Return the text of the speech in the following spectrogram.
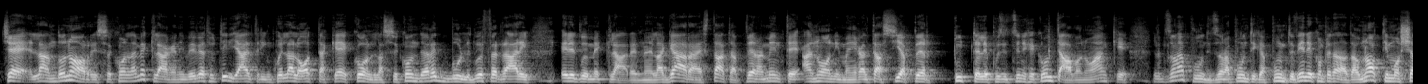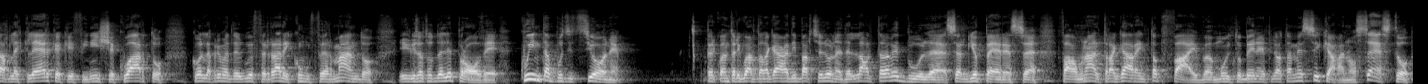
c'è Lando Norris con la McLaren e via tutti gli altri in quella lotta che è con la seconda Red Bull, le due Ferrari e le due McLaren. La gara è stata veramente anonima in realtà sia per tutte le posizioni che contavano, anche la zona punti, zona punti che appunto viene completata da un ottimo Charles Leclerc che finisce quarto con la prima delle due Ferrari confermando il risultato delle prove, quinta posizione per quanto riguarda la gara di Barcellona e dell'altra Red Bull, Sergio Perez fa un'altra gara in top 5, molto bene il pilota messicano. Sesto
